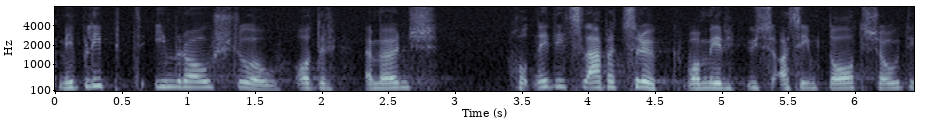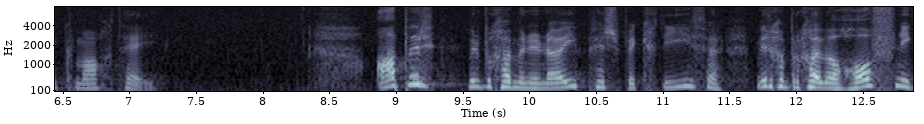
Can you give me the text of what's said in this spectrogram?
Man bleibt im Rollstuhl oder ein Mensch kommt nicht ins Leben zurück, wo wir uns an seinem Tod schuldig gemacht haben. Aber wir bekommen eine neue Perspektive. Wir bekommen Hoffnung.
